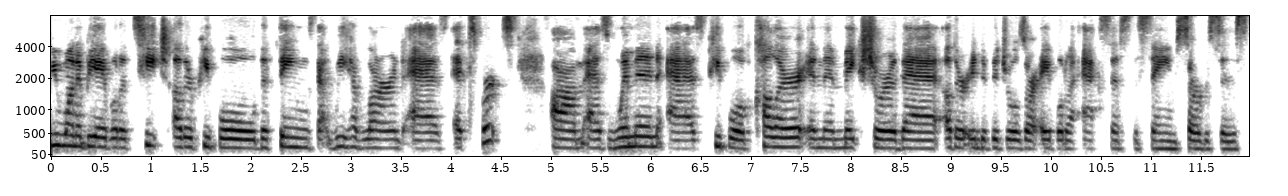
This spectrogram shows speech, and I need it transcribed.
we want to be able to teach other people the things that we have learned as experts, um, as women, as people of color, and then make sure that other individuals are able to access the same services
